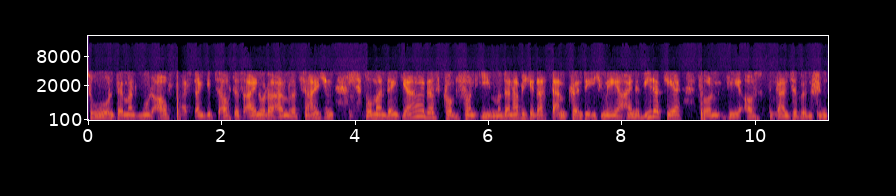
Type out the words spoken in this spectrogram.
zu. Und wenn man gut aufpasst, dann gibt es auch das ein oder andere Zeichen, wo man denkt, ja, das kommt von ihm. Und dann habe ich gedacht, dann könnte ich mir ja eine Wiederkehr von Geh aufs Ganze wünschen.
